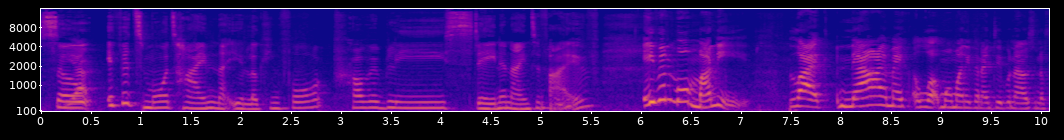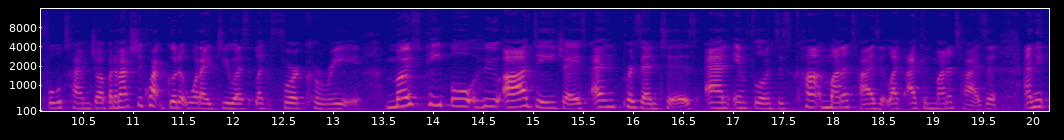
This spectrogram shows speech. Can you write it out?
So yeah. if it's more time that you're looking for, probably stay in a 9 to 5. Even more money like now I make a lot more money than I did when I was in a full time job, but I'm actually quite good at what I do as like for a career. Most people who are DJs and presenters and influencers can't monetize it like I can monetize it, and the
